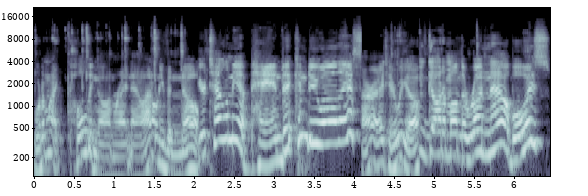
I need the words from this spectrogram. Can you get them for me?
what am I pulling on right now? I don't even know. You're telling me a panda can do all this? All right, here we go. We got him on the run now, boys.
